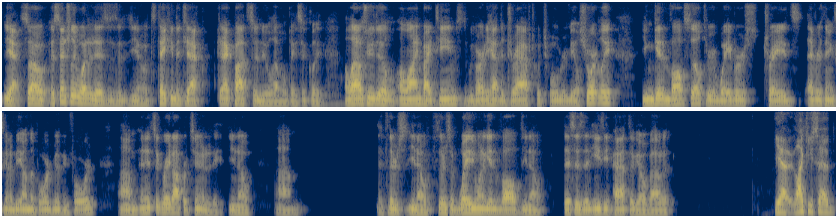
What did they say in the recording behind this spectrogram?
Yeah. So essentially, what it is is you know it's taking the jack jackpots to a new level. Basically, allows you to align by teams. We've already had the draft, which we'll reveal shortly. You can get involved still through waivers, trades. Everything's going to be on the board moving forward, um, and it's a great opportunity. You know, um, if there's you know if there's a way you want to get involved, you know, this is an easy path to go about it. Yeah, like you said,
